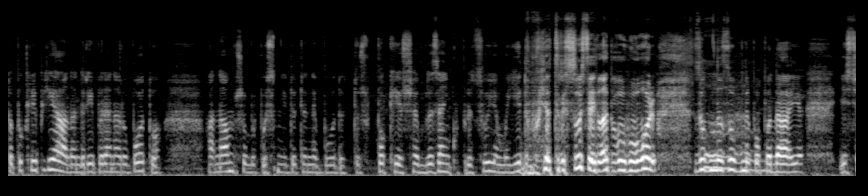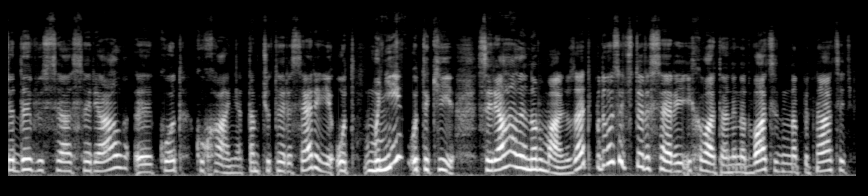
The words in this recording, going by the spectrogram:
Тобто хліб є, але Андрій бере на роботу, а нам, щоб поснідати, не буде. Тож поки ще близенько працюємо, їдемо, я трясуся і ледве говорю, зуб на зуб не попадає. І ще дивлюся серіал е, Код кохання. Там чотири серії. От мені отакі серіали нормально. Знаєте, подивися чотири серії і хватить, а не на 20, не на 15.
